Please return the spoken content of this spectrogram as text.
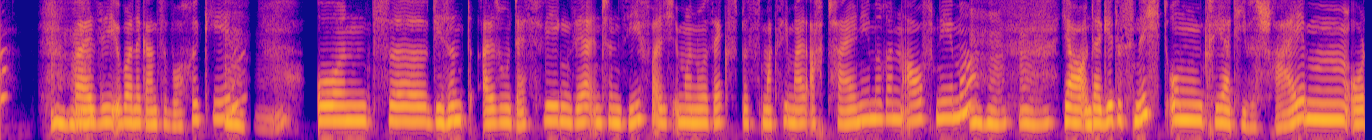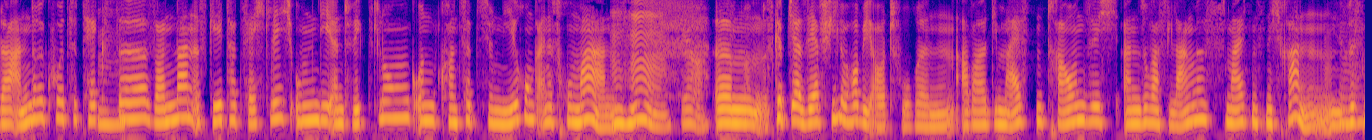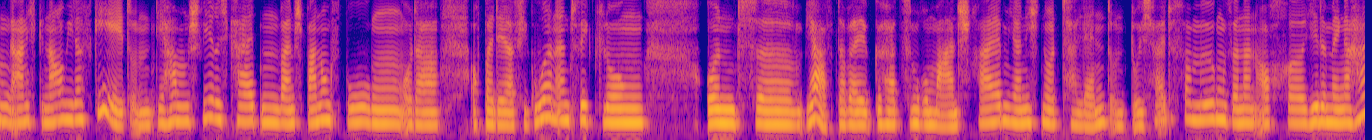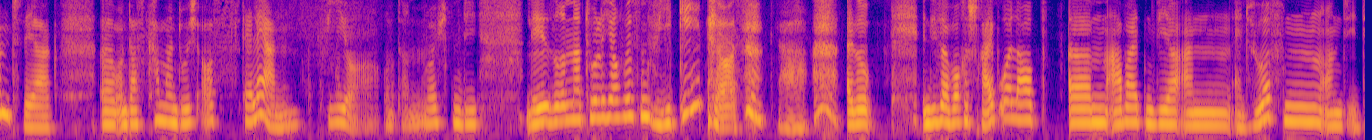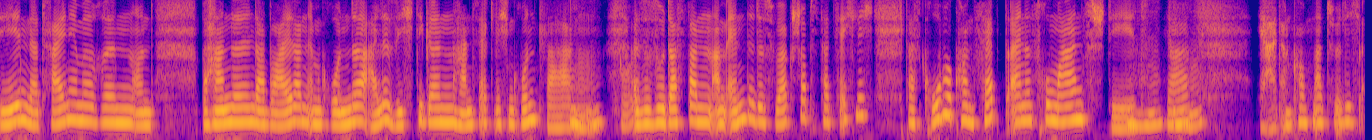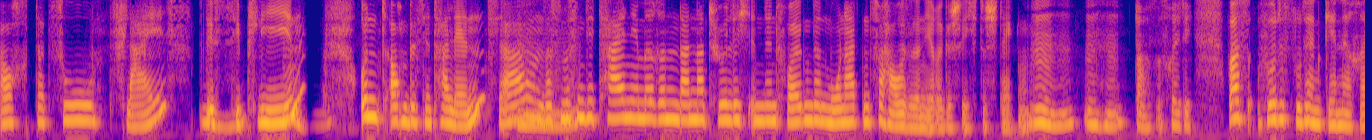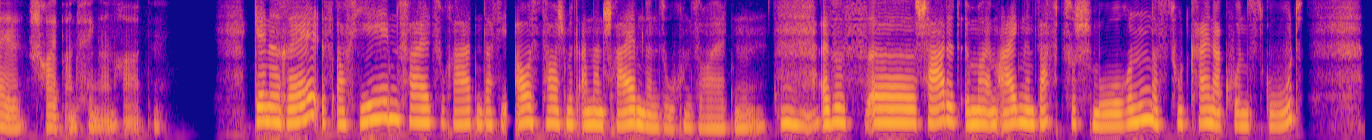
mhm. weil sie über eine ganze Woche gehen. Mhm. Und äh, die sind also deswegen sehr intensiv, weil ich immer nur sechs bis maximal acht Teilnehmerinnen aufnehme. Mhm, mh. Ja, und da geht es nicht um kreatives Schreiben oder andere kurze Texte, mhm. sondern es geht tatsächlich um die Entwicklung und Konzeptionierung eines Romans. Mhm, ja, ähm, es gibt ja sehr viele Hobbyautorinnen, aber die meisten trauen sich an sowas Langes meistens nicht ran und ja. wissen gar nicht genau, wie das geht. Und die haben Schwierigkeiten beim Spannungsbogen oder auch bei der Figurenentwicklung. Entwicklung. Und äh, ja, dabei gehört zum Romanschreiben ja nicht nur Talent und Durchhaltevermögen, sondern auch äh, jede Menge Handwerk. Äh, und das kann man durchaus erlernen. Ja, und dann möchten die Leserinnen natürlich auch wissen, wie geht das? ja, also in dieser Woche Schreiburlaub ähm, arbeiten wir an Entwürfen und Ideen der Teilnehmerinnen und behandeln dabei dann im Grunde alle wichtigen handwerklichen Grundlagen. Mhm, also so dass dann am Ende des Workshops tatsächlich das grobe Konzept eines Romans steht. Mhm, ja. Mhm. Ja, dann kommt natürlich auch dazu Fleiß, mhm. Disziplin mhm. und auch ein bisschen Talent. Ja, mhm. und das müssen die Teilnehmerinnen dann natürlich in den folgenden Monaten zu Hause in ihre Geschichte stecken. Mhm. mhm. Das ist richtig. Was würdest du denn generell Schreibanfängern raten? Generell ist auf jeden Fall zu raten, dass Sie Austausch mit anderen Schreibenden suchen sollten. Mhm. Also es äh, schadet immer, im eigenen Saft zu schmoren. Das tut keiner Kunst gut.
